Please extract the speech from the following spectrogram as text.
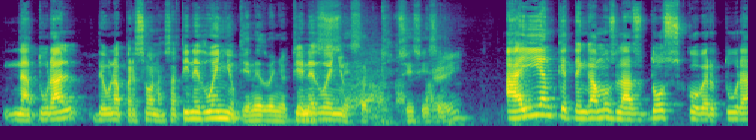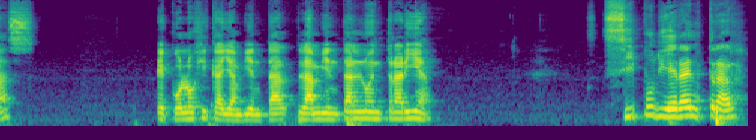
natural de una persona. O sea, tiene dueño. Tiene dueño. Tiene tienes- dueño. Exacto. Sí, sí, sí. Ahí, aunque tengamos las dos coberturas, ecológica y ambiental, la ambiental no entraría. Sí pudiera entrar,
